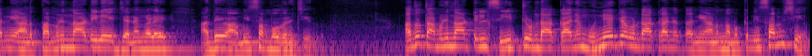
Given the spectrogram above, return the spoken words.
തന്നെയാണ് തമിഴ്നാട്ടിലെ ജനങ്ങളെ അദ്ദേഹം അഭിസംബോധന ചെയ്തത്. അത് തമിഴ്നാട്ടിൽ സീറ്റ് ഉണ്ടാക്കാനും മുന്നേറ്റം ഉണ്ടാക്കാനും തന്നെയാണ് നമുക്ക് നിസ്സംശയം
